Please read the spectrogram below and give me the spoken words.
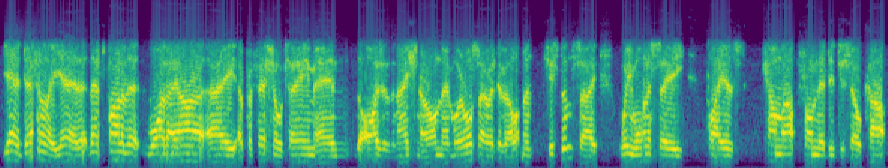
Yeah, definitely. Yeah, that's part of the, why they are a, a professional team and the eyes of the nation are on them. We're also a development system, so we want to see players come up from their Digicel Cup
